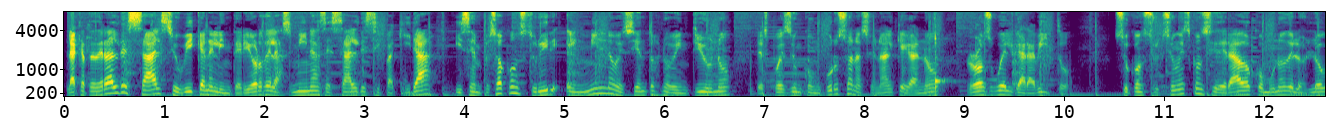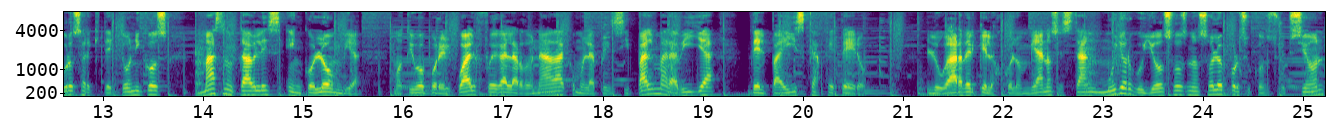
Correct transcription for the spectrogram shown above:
La Catedral de Sal se ubica en el interior de las minas de sal de Zipaquirá y se empezó a construir en 1991 después de un concurso nacional que ganó Roswell Garavito. Su construcción es considerado como uno de los logros arquitectónicos más notables en Colombia, motivo por el cual fue galardonada como la principal maravilla del país cafetero, lugar del que los colombianos están muy orgullosos no solo por su construcción,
